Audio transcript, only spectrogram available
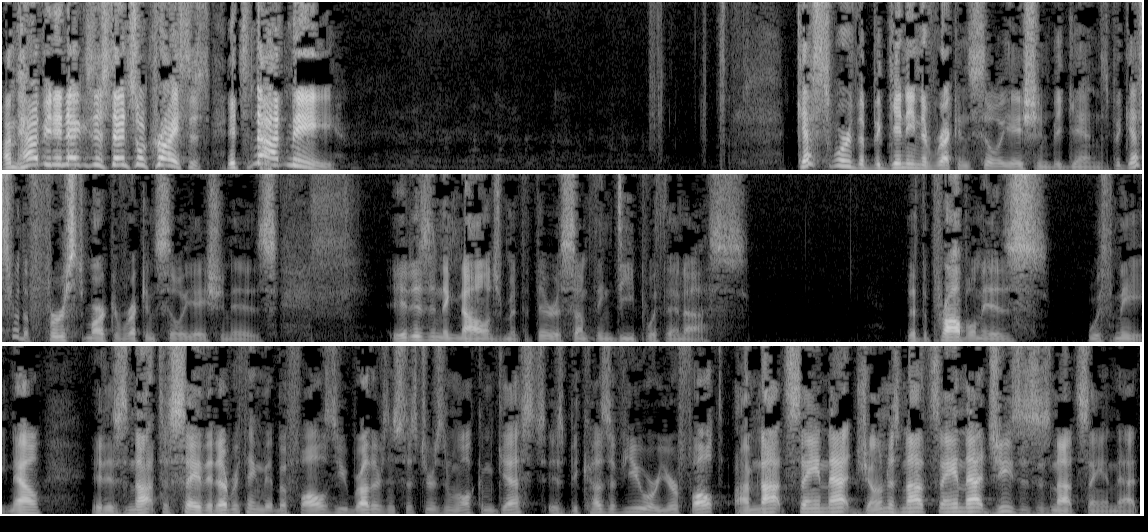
I'm having an existential crisis. It's not me. Guess where the beginning of reconciliation begins? But guess where the first mark of reconciliation is? It is an acknowledgement that there is something deep within us. That the problem is with me. Now, it is not to say that everything that befalls you, brothers and sisters and welcome guests, is because of you or your fault. I'm not saying that. Jonah's not saying that. Jesus is not saying that.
